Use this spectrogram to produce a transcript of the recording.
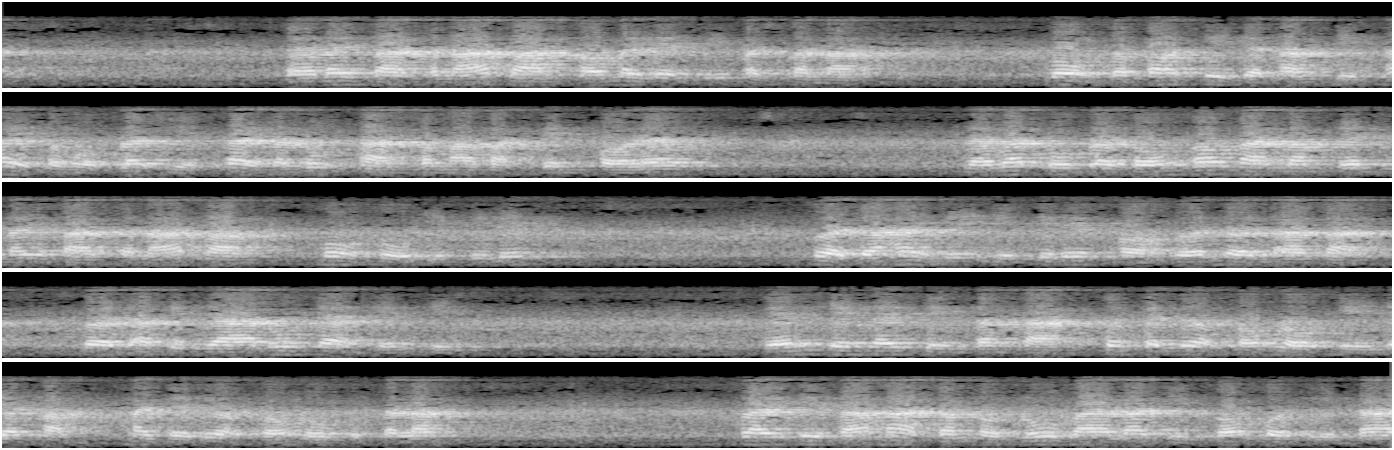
แต่ในศาสนาพราหมณ์เขาไม่เล่นวิปัสสนามุ่งเฉพาะที่จะทำจิตให้สงบละเอียดได้บรรลุฌานสมาบัติเป็นพอแล้ว และวัตถุประสงค์ของการบำเพ็ญในศาสนาพราหมณ์มุ่งสู่อิทธิฤทธิ์เพื่อจะให้มีอิทธิฤทธิ์ออกเหินเดินอากาศเกิดอภิญญารู้แจ้งเห็นจริงเห็นจริงในสิ่งต่างๆ ซึ่งเป็นเรื่องของโลกียธรรมไม่ใช่เรื่องของโลกุตละใค รที่สามารถกำหนดรู้วาลจิตของคนอื่นได้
